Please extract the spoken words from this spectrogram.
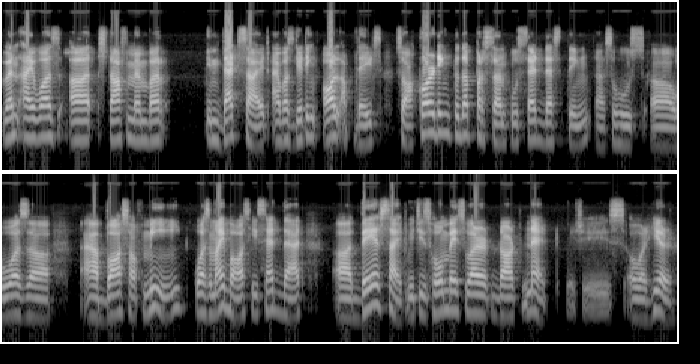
when i was a staff member in that site i was getting all updates. So according to the person who said this thing uh, so who's uh, who was uh, a boss of me was my boss. He said that uh, their site which is homebasework.net which is over here.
